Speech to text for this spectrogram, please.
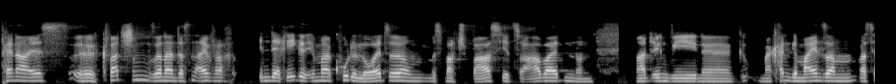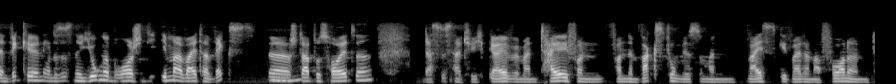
Penner ist, äh, quatschen, sondern das sind einfach in der Regel immer coole Leute und es macht Spaß hier zu arbeiten und man hat irgendwie eine, man kann gemeinsam was entwickeln und es ist eine junge Branche, die immer weiter wächst, äh, mhm. Status heute. Das ist natürlich geil, wenn man Teil von, von einem Wachstum ist und man weiß, es geht weiter nach vorne und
